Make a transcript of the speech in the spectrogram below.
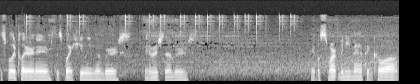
display player names, display healing numbers, damage numbers. Enable smart mini map and co-op.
